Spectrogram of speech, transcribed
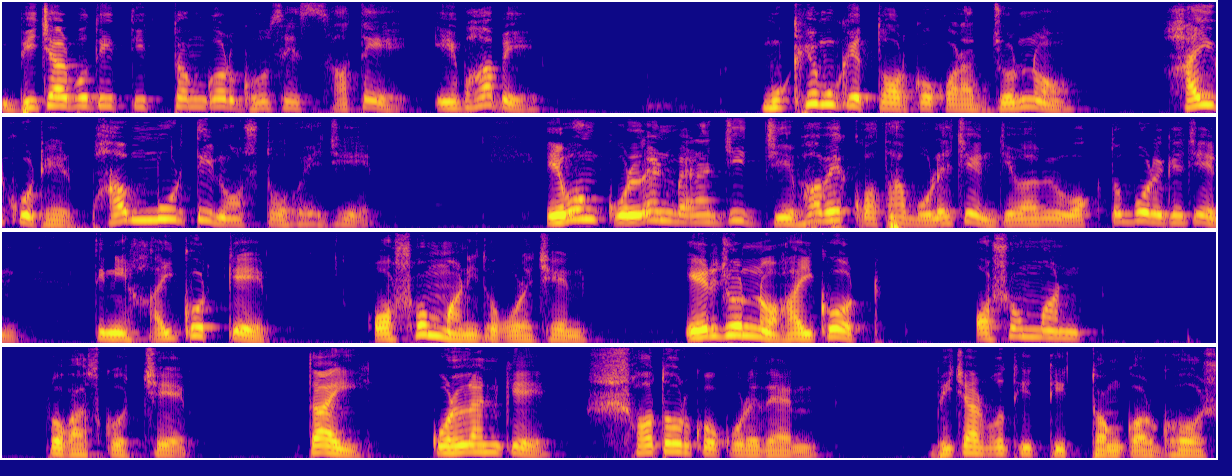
বিচারপতি তীর্থঙ্কর ঘোষের সাথে এভাবে মুখে মুখে তর্ক করার জন্য হাইকোর্টের ভাবমূর্তি নষ্ট হয়েছে। এবং কল্যাণ ব্যানার্জি যেভাবে কথা বলেছেন, যেভাবে বক্তব্য রেখেছেন, তিনি হাইকোর্টকে অসম্মানিত করেছেন। এর জন্য হাইকোর্ট অসম্মান প্রকাশ করছে। তাই কল্যাণকে সতর্ক করে দেন বিচারপতি তীর্থঙ্কর ঘোষ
